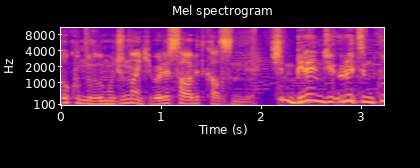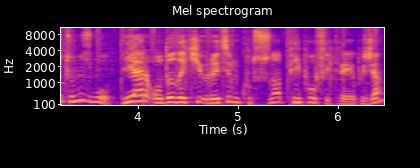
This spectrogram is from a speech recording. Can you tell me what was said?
dokundurdum ucundan ki böyle sabit kalsın diye. Şimdi birinci üretim kutumuz bu. Diğer odadaki üretim kutusuna pipo filtre yapacağım.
